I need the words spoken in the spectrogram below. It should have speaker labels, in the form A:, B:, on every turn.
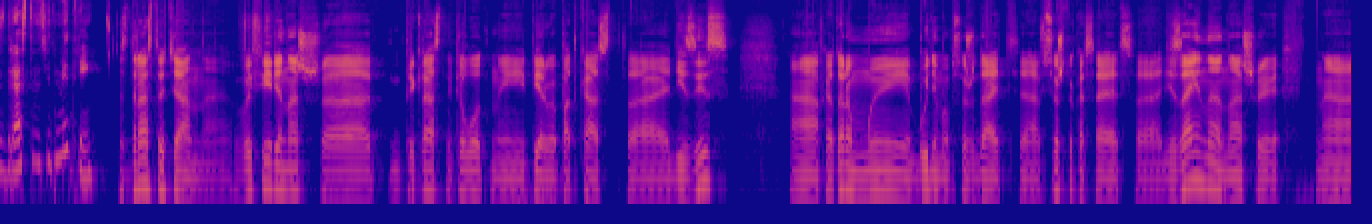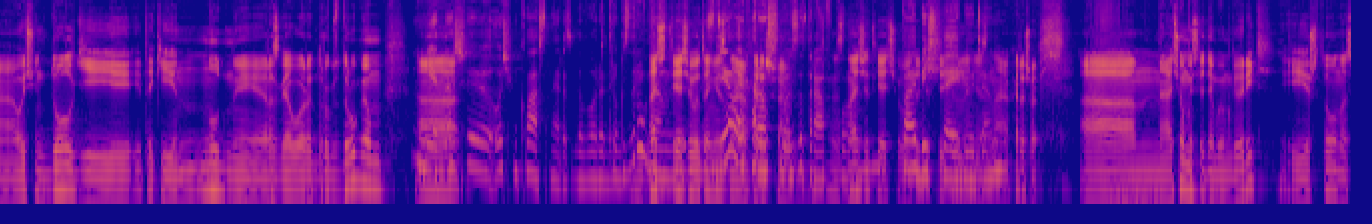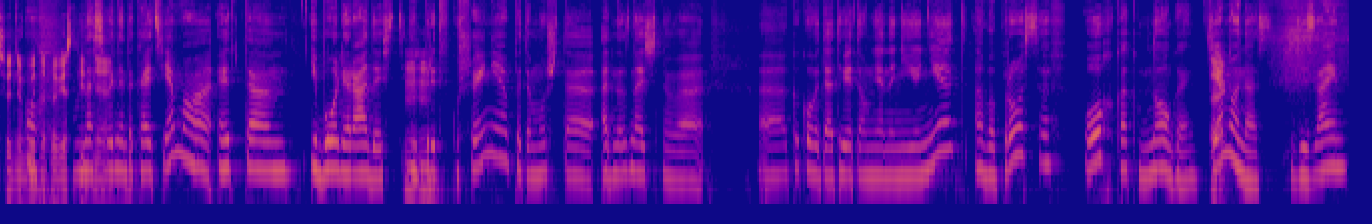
A: Здравствуйте, Дмитрий.
B: Здравствуйте, Анна. В эфире наш э, прекрасный пилотный первый подкаст э, а, в котором мы будем обсуждать а, все, что касается дизайна, наши а, очень долгие и такие нудные разговоры друг с другом.
A: Нет, наши очень классные разговоры друг с другом.
B: Значит, я чего-то не
A: Сделай
B: знаю. Хорошо.
A: затравку.
B: Значит, я чего-то действительно
A: людям.
B: не знаю. Хорошо. А, о чем мы сегодня будем говорить и что у нас сегодня будет
A: Ох,
B: на повестке
A: У нас
B: дня?
A: сегодня такая тема — это и боль, и радость, и
B: Мгм.
A: предвкушение, потому что однозначного какого-то ответа у меня на нее нет, а вопросов, ох, как много.
B: Так.
A: Тема у нас — дизайн.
